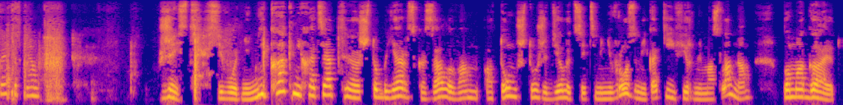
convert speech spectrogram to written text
Какая-то прям жесть сегодня. Никак не хотят, э, чтобы я рассказала вам о том, что же делать с этими неврозами, какие эфирные масла нам помогают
